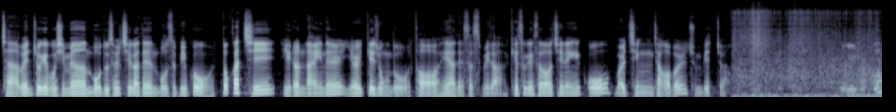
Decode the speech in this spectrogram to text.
자, 왼쪽에 보시면 모두 설치가 된 모습이고 똑같이 이런 라인을 10개 정도 더 해야 됐었습니다. 계속해서 진행했고 멀칭 작업을 준비했죠. 이 갖고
